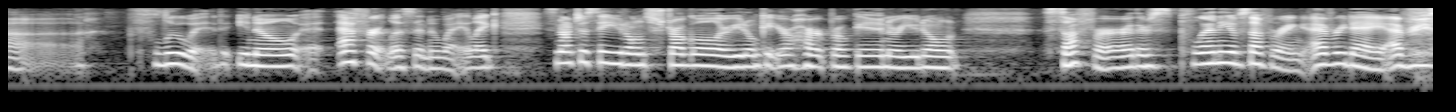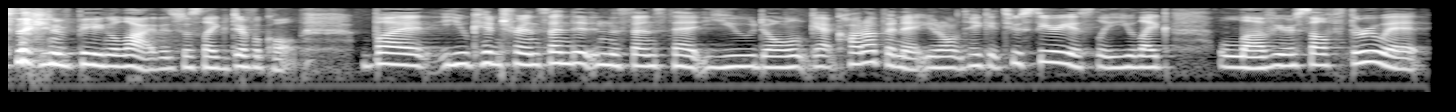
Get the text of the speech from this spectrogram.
uh fluid, you know, effortless in a way. Like it's not to say you don't struggle or you don't get your heart broken or you don't suffer. There's plenty of suffering every day, every second of being alive. It's just like difficult. But you can transcend it in the sense that you don't get caught up in it. You don't take it too seriously. You like love yourself through it.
